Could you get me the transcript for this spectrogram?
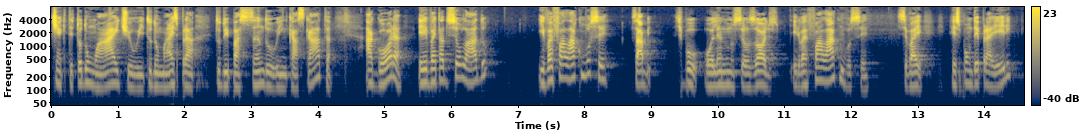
tinha que ter todo um ITIL e tudo mais para tudo ir passando em cascata, agora ele vai estar do seu lado e vai falar com você, sabe? Tipo, olhando nos seus olhos, ele vai falar com você. Você vai responder para ele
